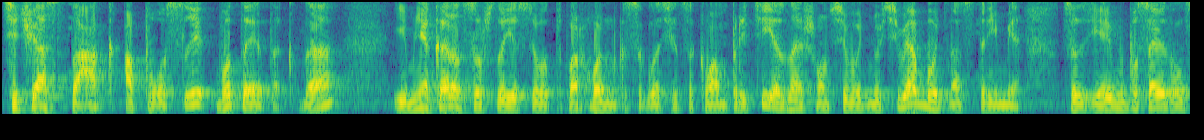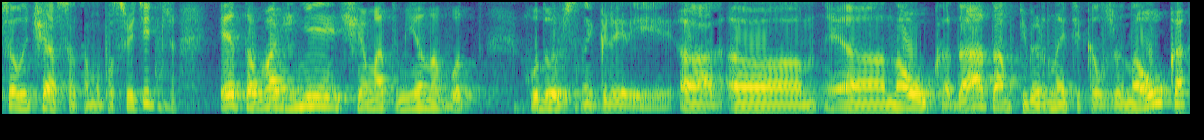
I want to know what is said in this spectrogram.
сейчас так, а после вот это, да? И мне кажется, что если вот Пархоменко согласится к вам прийти, я знаю, что он сегодня у себя будет на стриме, я ему посоветовал целый час этому посвятить, это важнее, чем отмена вот художественной галереи, а, а, а, наука, да, там кибернетика лженаука,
